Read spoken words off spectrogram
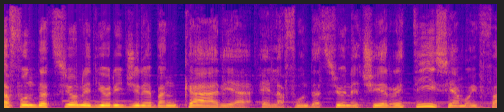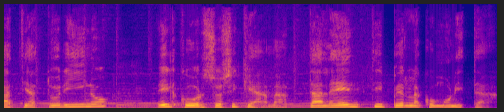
La fondazione di origine bancaria è la fondazione CRT, siamo infatti a Torino e il corso si chiama Talenti per la comunità.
